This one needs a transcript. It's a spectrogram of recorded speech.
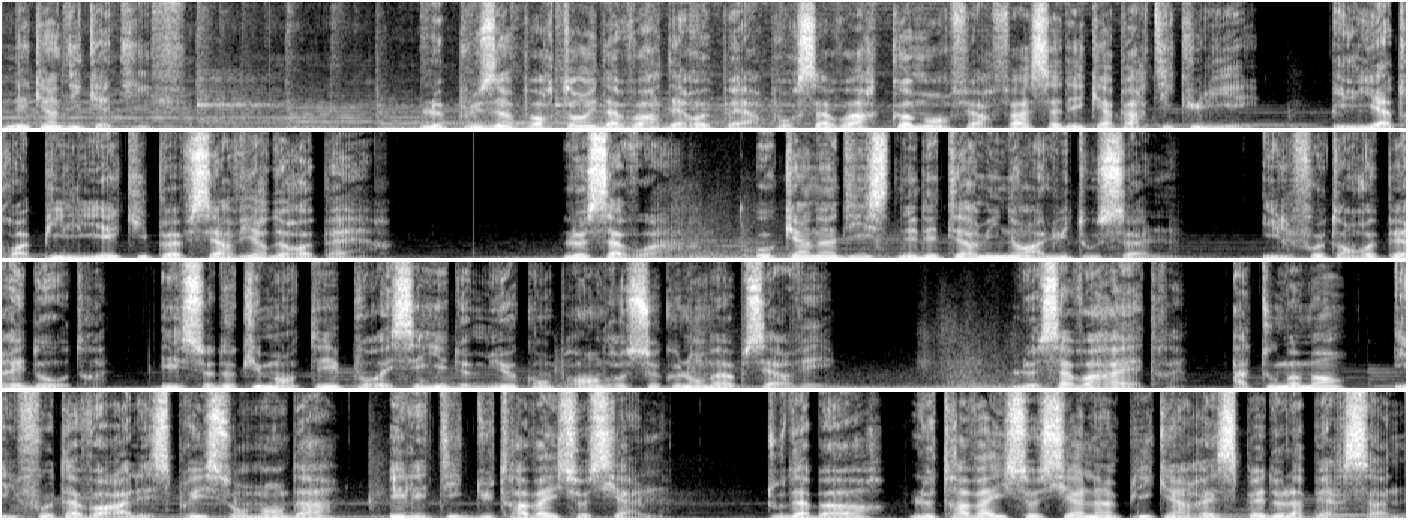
n'est qu'indicatif. Le plus important est d'avoir des repères pour savoir comment faire face à des cas particuliers. Il y a trois piliers qui peuvent servir de repères. Le savoir. Aucun indice n'est déterminant à lui tout seul. Il faut en repérer d'autres et se documenter pour essayer de mieux comprendre ce que l'on a observé. Le savoir-être. À tout moment, il faut avoir à l'esprit son mandat et l'éthique du travail social. Tout d'abord, le travail social implique un respect de la personne.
